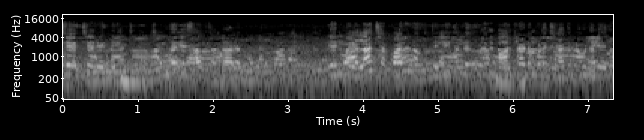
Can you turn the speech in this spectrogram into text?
చేర్చారండి అందరి సహకారం. నేను ఎలా చెప్పాలో నాకు తెలియటం లేదు. మాట్లాడడం కూడా చేతనవ్వడం లేదు.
